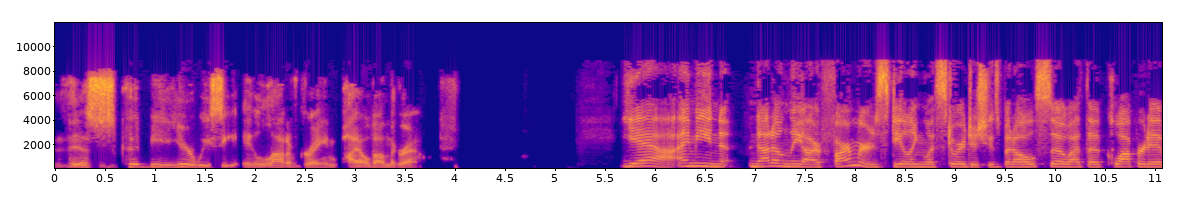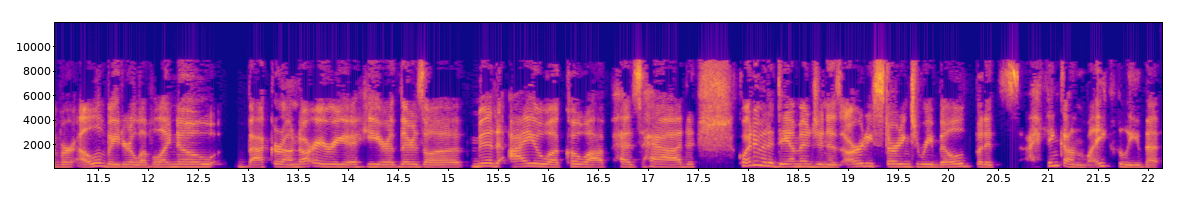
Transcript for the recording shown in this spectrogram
this could be a year we see a lot of grain piled on the ground. Yeah, I mean, not only are farmers dealing with storage issues, but also at the cooperative or elevator level. I know back around our area here, there's a mid Iowa co op has had quite a bit of damage and is already starting to rebuild, but it's, I think, unlikely that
